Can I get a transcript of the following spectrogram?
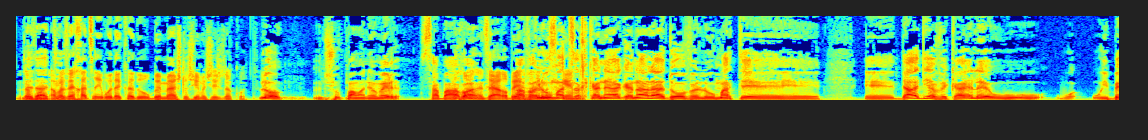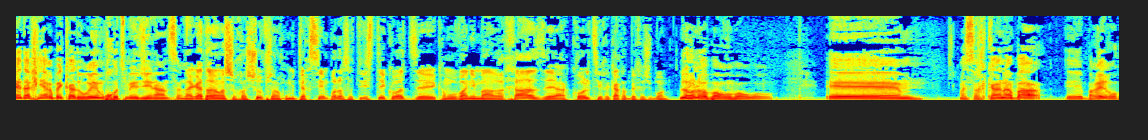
נכון, לדעתי. אבל זה 11 עיבודי כדור ב-136 דקות. לא, שוב פעם, אני אומר, סבבה. נכון, זה הרבה, אבל לעומת שחקני הגנה לידו, ולעומת אה, אה, דדיה וכאלה, הוא, הוא, הוא, הוא איבד הכי הרבה כדורים חוץ מיוג'ין אנסה. נגעת במשהו חשוב, שאנחנו מתייחסים פה לסטטיסטיקות, זה כמובן עם הערכה, זה הכל צריך לקחת בחשבון. לא, לא, ברור, ברור, ברור. אה, השחקן הבא, אה, בררו.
